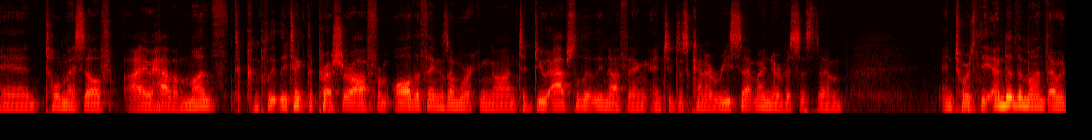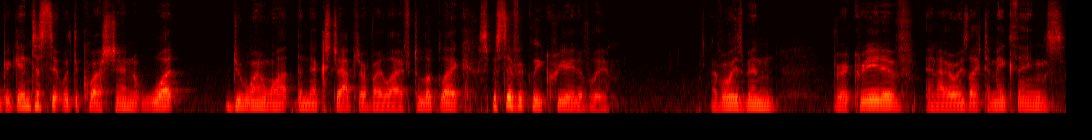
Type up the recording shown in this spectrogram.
and told myself I have a month to completely take the pressure off from all the things I'm working on, to do absolutely nothing, and to just kind of reset my nervous system. And towards the end of the month, I would begin to sit with the question: What do I want the next chapter of my life to look like, specifically creatively? I've always been very creative and I always like to make things,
